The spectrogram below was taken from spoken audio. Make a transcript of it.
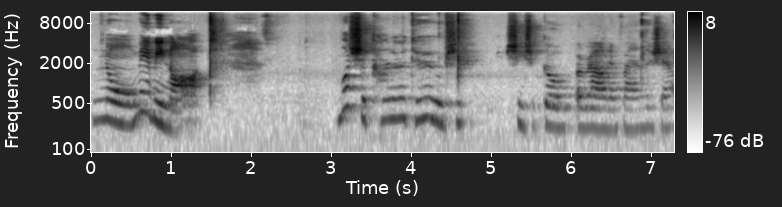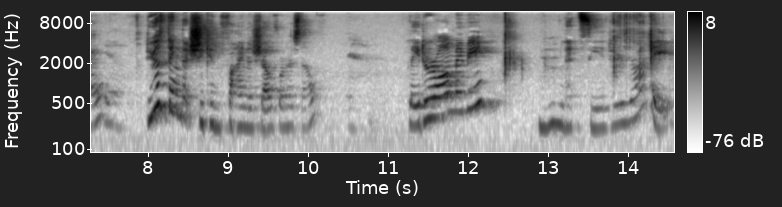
No, maybe not. What should Carla do? She she should go around and find the shell. Yeah. Do you think that she can find a shell for herself? Later on, maybe? Mm, let's see if you're right.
